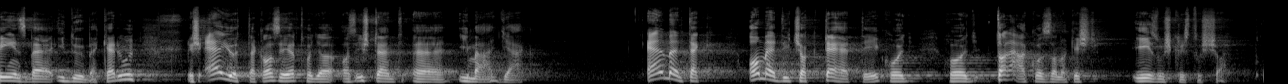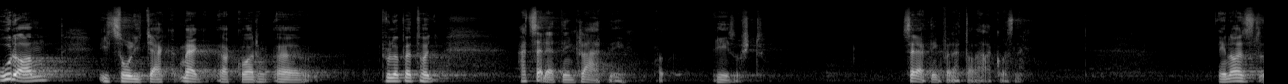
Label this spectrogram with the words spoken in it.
pénzbe, időbe került, és eljöttek azért, hogy az Istent e, imádják. Elmentek, ameddig csak tehették, hogy, hogy találkozzanak és Jézus Krisztussal. Uram, így szólítják meg akkor e, Fülöpet, hogy Hát szeretnénk látni Jézust. Szeretnénk vele találkozni. Én azt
